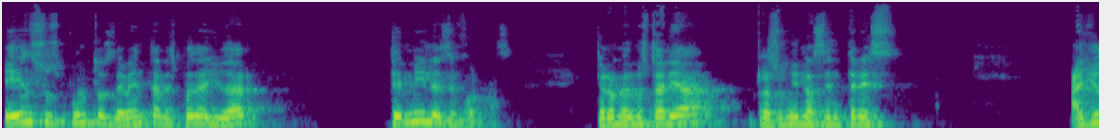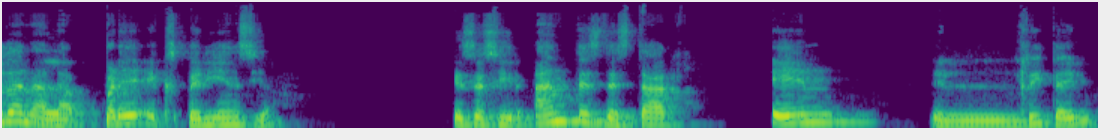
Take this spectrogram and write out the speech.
en sus puntos de venta les puede ayudar de miles de formas. Pero me gustaría resumirlas en tres. Ayudan a la pre-experiencia. Es decir, antes de estar en el retail,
